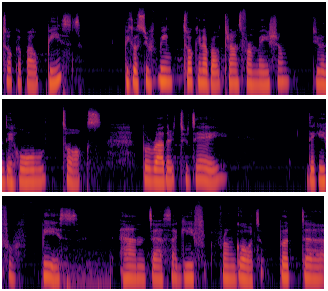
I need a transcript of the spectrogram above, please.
talk about peace, because you've been talking about transformation during the whole talks, but rather today, the gift of peace and as a gift from God, but uh,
